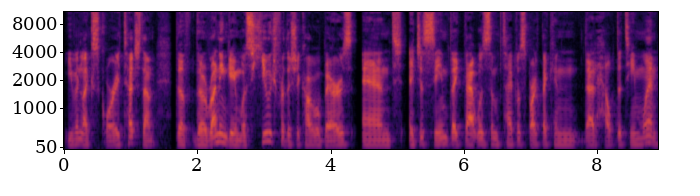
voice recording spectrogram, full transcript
even like score a touchdown. The the running game was huge for the Chicago Bears and it just seemed like that was some type of spark that can that helped the team win.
